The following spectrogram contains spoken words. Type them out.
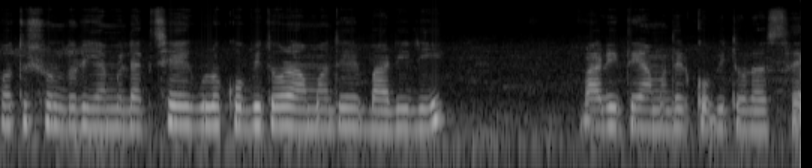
কত সুন্দর ইয়ামি লাগছে। এগুলো কবিতর আমাদের বাড়িরই। বাড়িতে আমাদের কবিতর আছে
